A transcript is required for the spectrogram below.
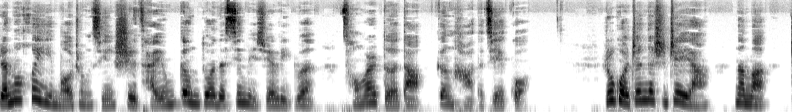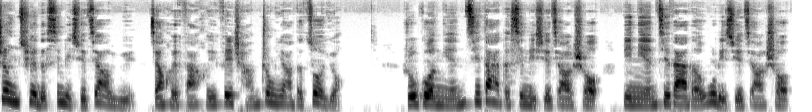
人们会以某种形式采用更多的心理学理论，从而得到更好的结果。如果真的是这样，那么正确的心理学教育将会发挥非常重要的作用。如果年纪大的心理学教授比年纪大的物理学教授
